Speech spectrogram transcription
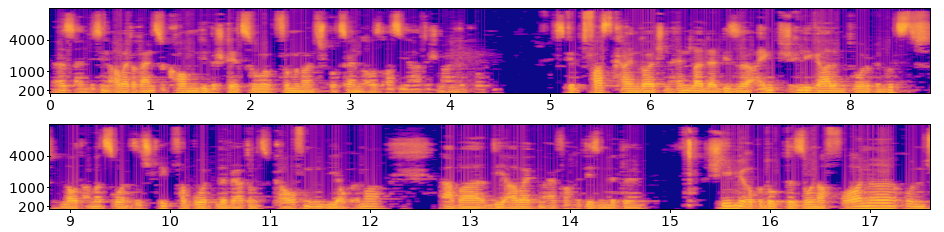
Da ist ein bisschen Arbeit reinzukommen, die besteht zu 95 Prozent aus asiatischen Angeboten. Es gibt fast keinen deutschen Händler, der diese eigentlich illegale Methode benutzt. Laut Amazon ist es strikt verboten, Bewertungen zu kaufen, wie auch immer. Aber die arbeiten einfach mit diesen Mitteln schieben ihre Produkte so nach vorne und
